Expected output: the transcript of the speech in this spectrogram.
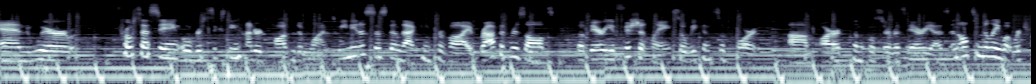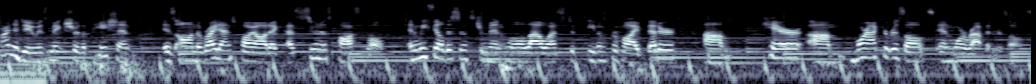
and we're processing over 1,600 positive ones. We need a system that can provide rapid results, but very efficiently so we can support um, our clinical service areas. And ultimately what we're trying to do is make sure the patient is on the right antibiotic as soon as possible. And we feel this instrument will allow us to even provide better um, care, um, more accurate results, and more rapid results.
